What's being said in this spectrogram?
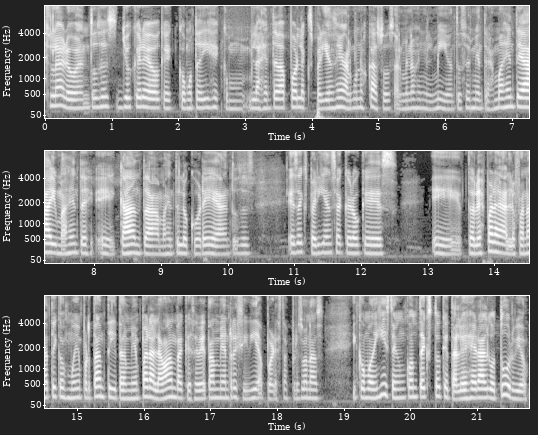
Claro, entonces yo creo que, como te dije, como la gente va por la experiencia en algunos casos, al menos en el mío. Entonces, mientras más gente hay, más gente eh, canta, más gente lo corea. Entonces, esa experiencia creo que es eh, tal vez para los fanáticos muy importante y también para la banda que se ve tan bien recibida por estas personas. Y como dijiste, en un contexto que tal vez era algo turbio.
